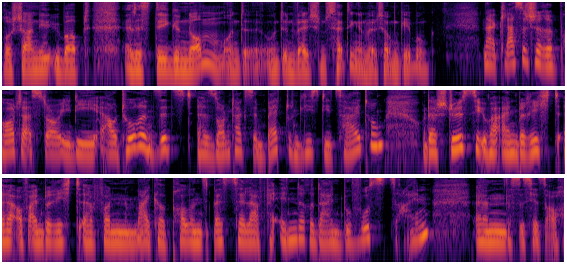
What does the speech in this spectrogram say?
Roshani überhaupt LSD genommen und, und in welchem Setting, in welcher Umgebung? Na, klassische Reporter-Story. Die Autorin sitzt äh, sonntags im Bett und liest die Zeitung und da stößt sie über einen Bericht, äh, auf einen Bericht äh, von Michael Pollins Bestseller Verändere dein Bewusstsein. Ähm, das ist jetzt auch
